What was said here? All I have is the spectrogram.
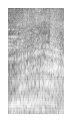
Yeah.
